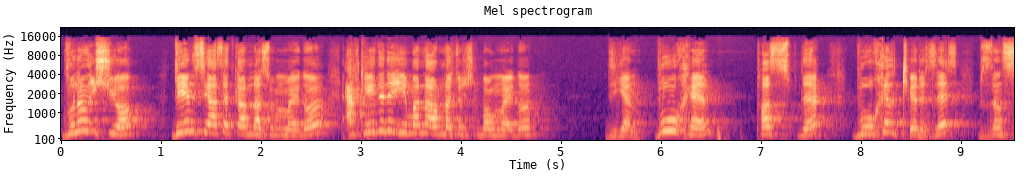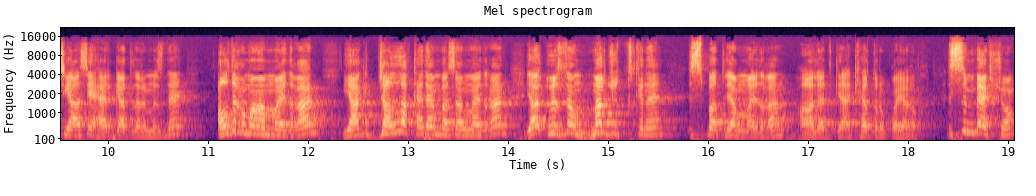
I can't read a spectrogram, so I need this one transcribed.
bunun işi yok. Din siyosatga aralashib bo'lmaydi aqidani iymonni aralashtirish bo'lmaydi degan bu xil passivlik bu xil krizis bizning siyosiy harakatlarimizni oldiga borolmaydigan yoki jonli qadam bosolmaydigan yoki o'zining mavjudligini isbotlayolmaydigan holatga keltirib qo'yadilar ism bak shun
